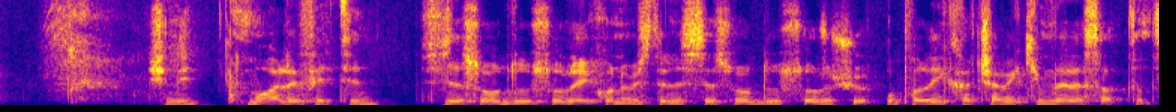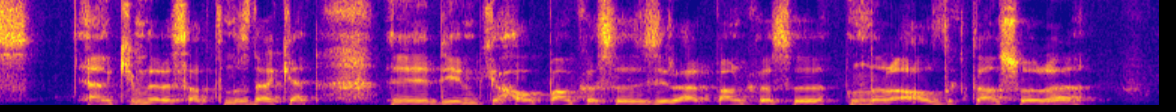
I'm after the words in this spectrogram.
Şimdi muhalefetin size sorduğu soru, ekonomistlerin size sorduğu soru şu. O parayı kaça ve kimlere sattınız? Yani kimlere sattınız derken e, diyelim ki Halk Bankası, Ziraat Bankası bunları aldıktan sonra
